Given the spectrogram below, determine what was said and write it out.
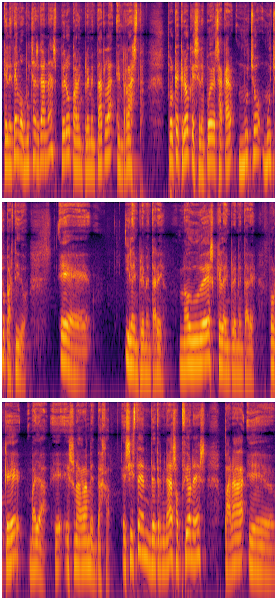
que le tengo muchas ganas, pero para implementarla en Rust, porque creo que se le puede sacar mucho, mucho partido. Eh, y la implementaré. No dudes que la implementaré, porque vaya, eh, es una gran ventaja existen determinadas opciones para eh,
